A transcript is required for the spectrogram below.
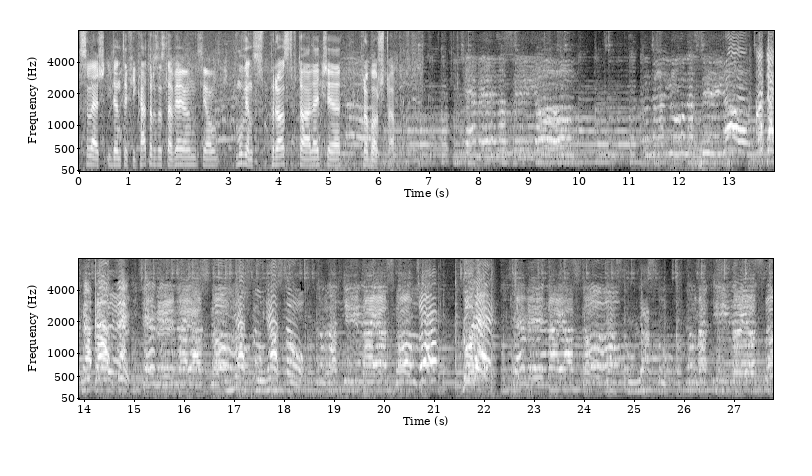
slash identyfikator, zostawiając ją, mówiąc wprost, w toalecie proboszcza. Naprawdę idziemy na jasną, jasną, jasną, do matki na jasną, co? Górę! Idziemy na jasną, jasną, jasną, do matki na jasną.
